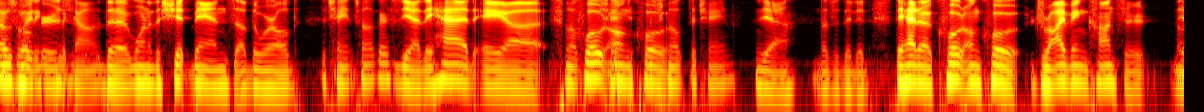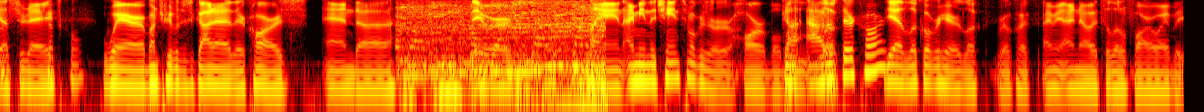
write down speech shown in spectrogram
was the Chainsmokers, the one of the shit bands of the world? The Chainsmokers. Yeah, they had a uh, Smoke, quote shit- unquote Smoke the chain. yeah, that's what they did. They had a quote unquote driving concert Oh, yesterday That's cool. where a bunch of people just got out of their cars and uh, they were playing. I mean, the Chainsmokers are horrible. Got but out look- of their cars. Yeah, look over here. Look real quick. I mean, I know it's a little far away, but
